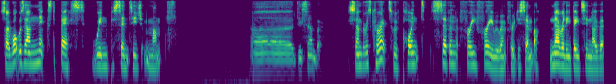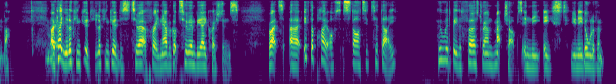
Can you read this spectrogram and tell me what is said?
So what was our next best win percentage month? Uh, December. December is correct with 0.733. We went through December, narrowly beating November. Right. Okay, you're looking good. You're looking good. This is two out of three. Now we've got two NBA questions. Right, uh, if the playoffs started today, who would be the first round matchups in the East? You need all of them.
